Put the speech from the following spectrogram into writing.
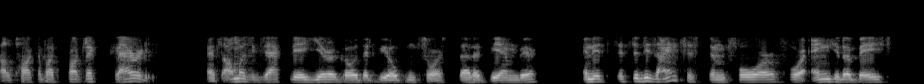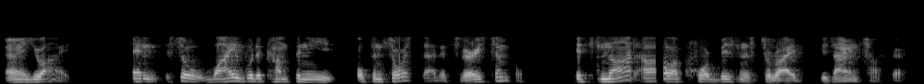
I'll talk about Project Clarity. It's almost exactly a year ago that we open sourced that at VMware. And it's, it's a design system for, for Angular based uh, UIs. And so why would a company open source that? It's very simple. It's not our core business to write design software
